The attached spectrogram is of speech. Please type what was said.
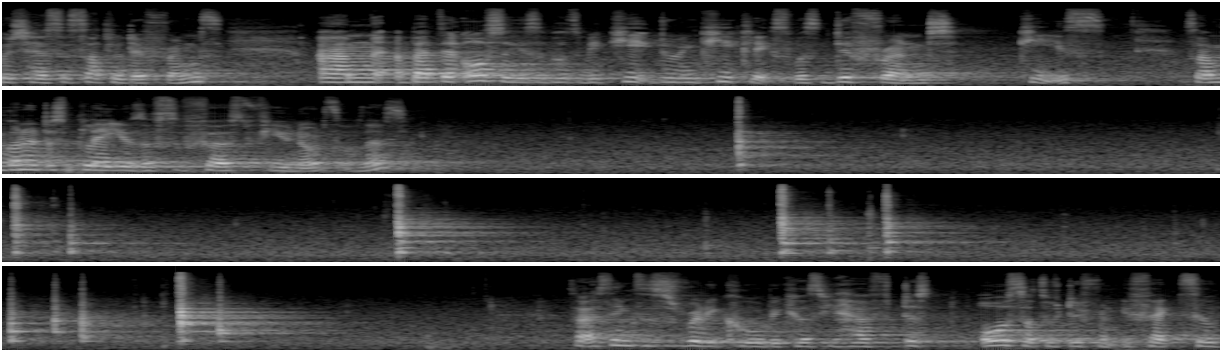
which has a subtle difference. Um, but then also you're supposed to be key, doing key clicks with different keys. So I'm going to just play you the first few notes of this. So I think this is really cool because you have just all sorts of different effects. So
